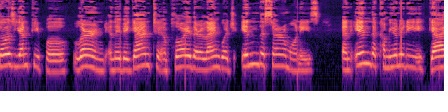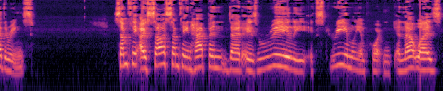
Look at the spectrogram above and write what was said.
those young people learned and they began to employ their language in the ceremonies and in the community gatherings, something I saw something happen that is really extremely important, and that was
